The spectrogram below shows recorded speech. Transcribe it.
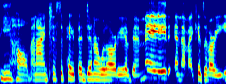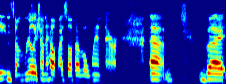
be home and I anticipate that dinner would already have been made and that my kids have already eaten. So I'm really trying to help myself have a win there. Um, but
